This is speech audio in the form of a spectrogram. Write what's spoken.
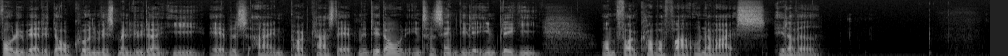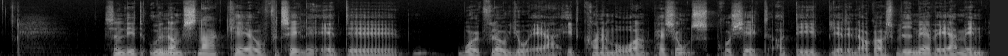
Forløbig er det dog kun, hvis man lytter i Apples egen podcast-app, men det er dog et interessant lille indblik i, om folk hopper fra undervejs eller hvad. Sådan lidt udenomsnak kan jeg jo fortælle, at øh, Workflow jo er et Conamora passionsprojekt, og det bliver det nok også ved med at være, men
